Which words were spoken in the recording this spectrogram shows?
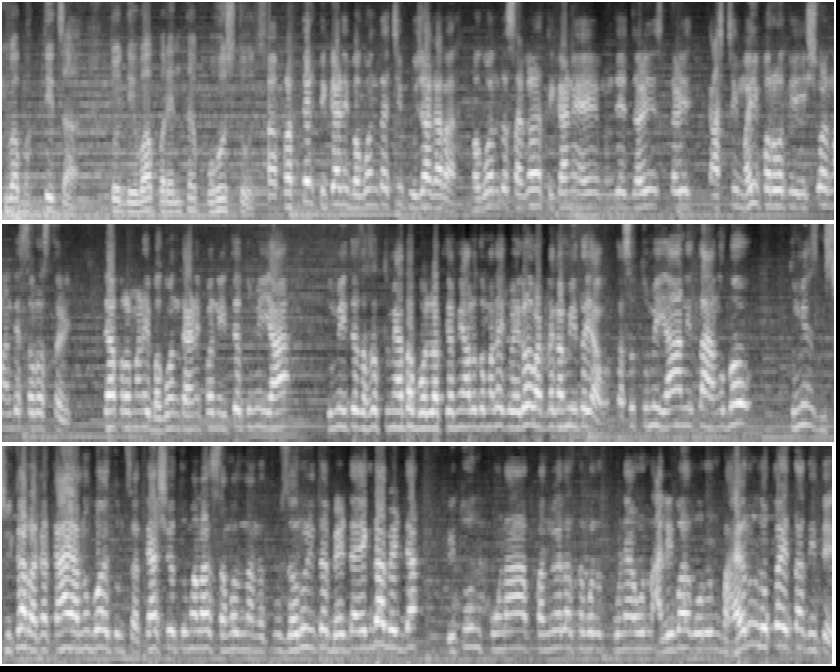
किंवा भक्तीचा तो देवापर्यंत पोहोचतोच. प्रत्येक ठिकाणी भगवंताची पूजा करा. भगवंत सगळ्या ठिकाणी आहे म्हणजे जळी स्थळी काष्टी मही पर्वती ईश्वर नांदे सर्वस्थळी. त्याप्रमाणे भगवंत आहे. आणि पण इथे तुम्ही या तुम्ही इथे जसं तुम्ही आता बोललात की मी आलो तर मला एक वेगळं वाटलं का मी इथं यावं? तसं तुम्ही या आणि इथला अनुभव तुम्ही स्वीकारा का? काय अनुभव आहे तुमचा? त्याशिवाय तुम्हाला समजणार ना तुम्ही जरूर इथं भेट द्या. एकदा भेट द्या. इथून पुणा पनवेला नाही बोलत पुण्यावरून अलिबागवरून बाहेरून लोक येतात इथे.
